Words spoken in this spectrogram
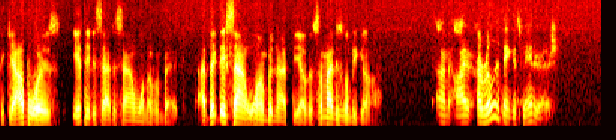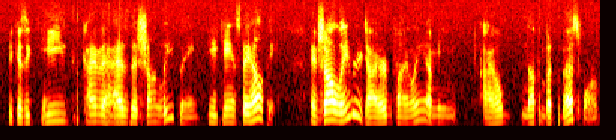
The Cowboys, if they decide to sign one of them back, I think they signed one, but not the other. Somebody's going to be gone. I, I, I really think it's Vander Esch because he, he kind of has the Sean Lee thing. He can't stay healthy. And Sean Lee retired finally. I mean, I hope nothing but the best for him.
